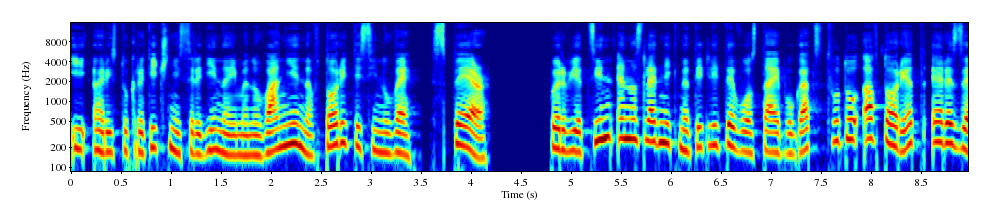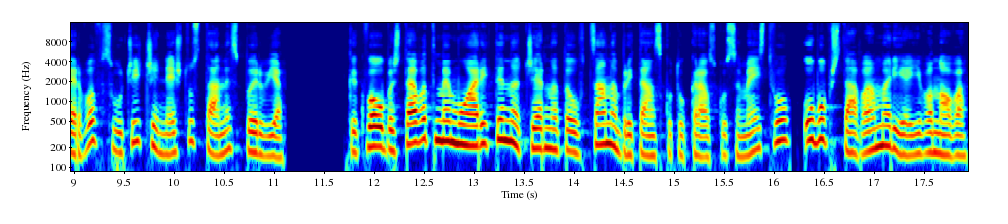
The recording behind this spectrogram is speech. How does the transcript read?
и аристократични среди наименование на вторите синове – Спеер. Първият син е наследник на титлите Властта и богатството, а вторият е резерва в случай, че нещо стане с първия. Какво обещават мемуарите на черната овца на британското кралско семейство, обобщава Мария Иванова.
